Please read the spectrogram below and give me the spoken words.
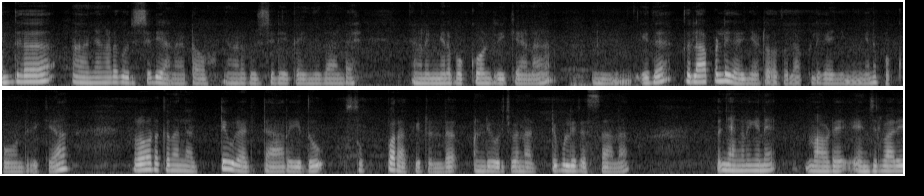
ഇത് ഞങ്ങളുടെ കുരിശ്ശടിയാണ് കേട്ടോ. ഞങ്ങളുടെ കുരിശടി കഴിഞ്ഞതാണ്ട്. ഞങ്ങളിങ്ങനെ പൊക്കോണ്ടിരിക്കുകയാണ് ഇത് തുലാപ്പള്ളി കഴിഞ്ഞു കേട്ടോ. തുലാപ്പള്ളി കഴിഞ്ഞ് ഇങ്ങനെ പൊക്കോണ്ടിരിക്കുക റോഡൊക്കെ നല്ല അടിപൊളിയായിട്ട് ടാർ ചെയ്തു. സൂപ്പറാക്കിയിട്ടുണ്ട്. വണ്ടി ഓടിച്ചു പോകാൻ അടിപൊളി രസമാണ് അപ്പം ഞങ്ങളിങ്ങനെ അവിടെ എഞ്ചൽ വാലി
